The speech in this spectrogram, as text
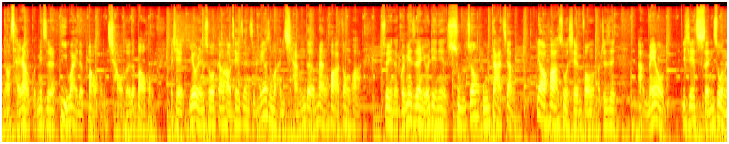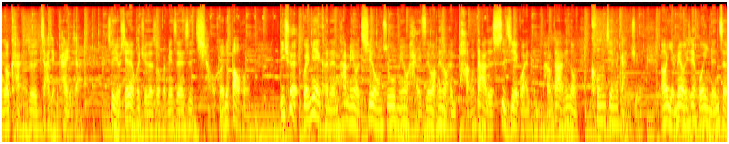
然后才让《鬼灭之刃》意外的爆红，巧合的爆红，而且也有人说，刚好这一阵子没有什么很强的漫画动画，所以呢，《鬼灭之刃》有一点点蜀中无大将，廖化做先锋啊，就是啊，没有一些神作能够看，就是加减看一下。所以有些人会觉得说，《鬼灭之刃》是巧合的爆红。的确，《鬼灭》可能它没有《七龙珠》、没有《海贼王》那种很庞大的世界观、很庞大的那种空间的感觉，然后也没有一些《火影忍者》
